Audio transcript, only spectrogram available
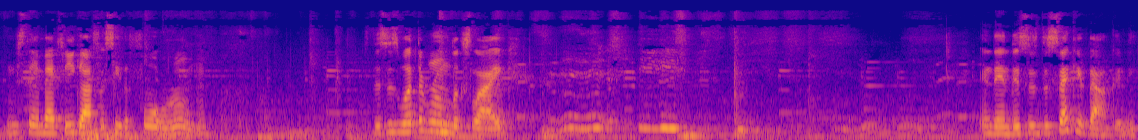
Let me stand back so you guys can see the full room. This is what the room looks like. And then this is the second balcony.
